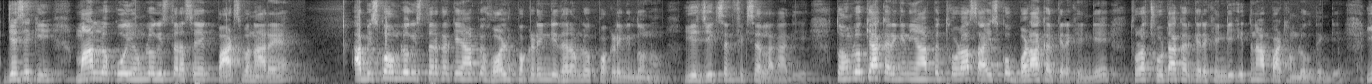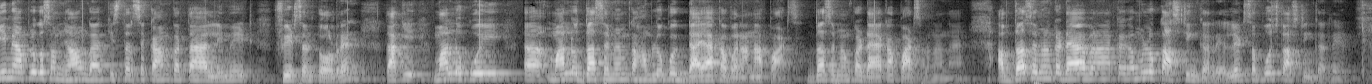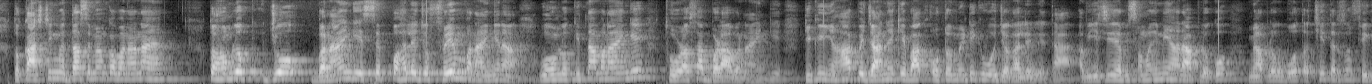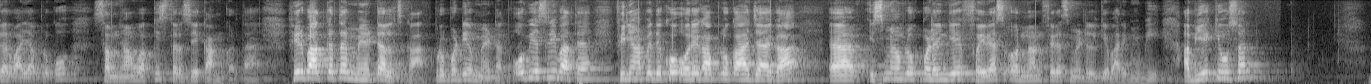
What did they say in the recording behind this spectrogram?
जैसे कि मान लो कोई हम लोग इस तरह से एक पार्ट्स बना रहे हैं, अब इसको हम लोग इस तरह करके यहाँ पे होल्ड पकड़ेंगे, इधर हम लोग पकड़ेंगे दोनों। ये जिक्स एंड फिक्सर लगा दिए। तो हम लोग क्या करेंगे यहाँ पे थोड़ा सा इसको बड़ा करके रखेंगे, थोड़ा छोटा करके रखेंगे, इतना पार्ट हम लोग देंगे। ये मैं आप लोग को समझाऊँगा किस तरह से काम करता है लिमिट फिट्स एंड टॉलरेंट ताकि मान लो कोई मान लो दस एम mm का हम लोग को एक डाया का बनाना पार्ट्स दस एम mm का डाया का पार्ट्स बनाना है। अब दस एम mm का डाया बना कर हम लोग कास्टिंग कर रहे हैं। लेट सपोज़ कास्टिंग कर रहे हैं। तो कास्टिंग में दस एम का बनाना है। तो हम लोग जो बनाएँगे, इससे पहले जो फ्रेम बनाएँगे ना, वो हम लोग कितना बनाएँगे? थोड़ा सा बड़ा बनाएँगे। क्योंकि यहाँ पे जाने के बाद ऑटोमेटिक वो जगह ले लेता है। अब ये चीज़ अभी समझ नहीं आ रहा आप लोग को। मैं आप लोग को बहुत अच्छी तरह से फिगर वाइज आप लोग को समझाऊँगा किस तरह से काम करता है। फिर बात करते हैं मेटल्स का प्रॉपर्टी ऑफ़ मेटल ओबियसली बात है। फिर यहाँ पे देखो और एक आप लोग का आ जाएगा। इसमें हम लोग पढ़ेंगे फेरस और नॉन फेरस मेटल के बारे में भी। अब ये क्यों सर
